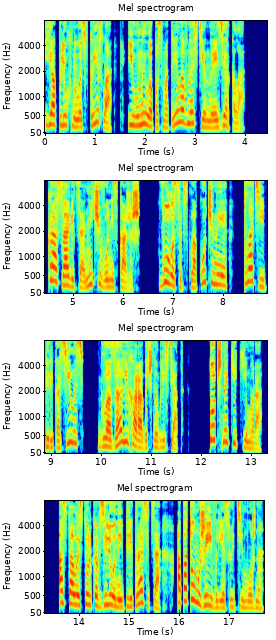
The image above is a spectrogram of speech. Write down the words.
Я плюхнулась в кресло и уныло посмотрела в настенное зеркало. Красавица, ничего не скажешь. Волосы всклокоченные, платье перекосилось, глаза лихорадочно блестят. Точно кикимора. Осталось только в зеленые перекраситься, а потом уже и в лес уйти можно.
